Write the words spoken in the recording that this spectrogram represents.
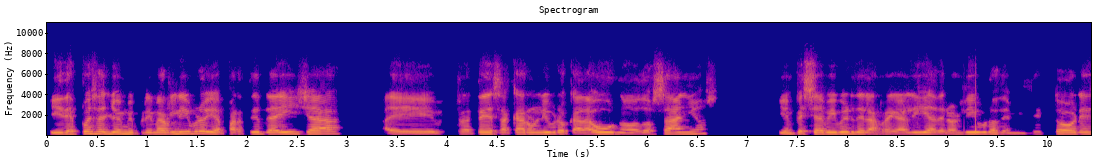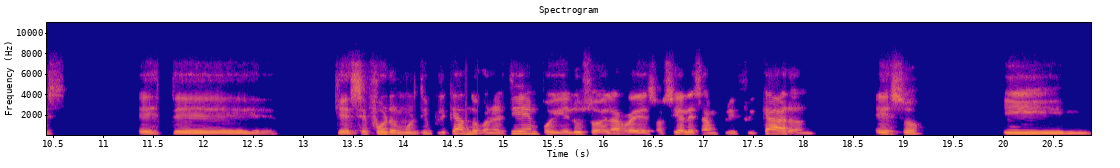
Y después salió mi primer libro y a partir de ahí ya eh, traté de sacar un libro cada uno o dos años y empecé a vivir de las regalías de los libros de mis lectores, este, que se fueron multiplicando con el tiempo y el uso de las redes sociales amplificaron eso. Y,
